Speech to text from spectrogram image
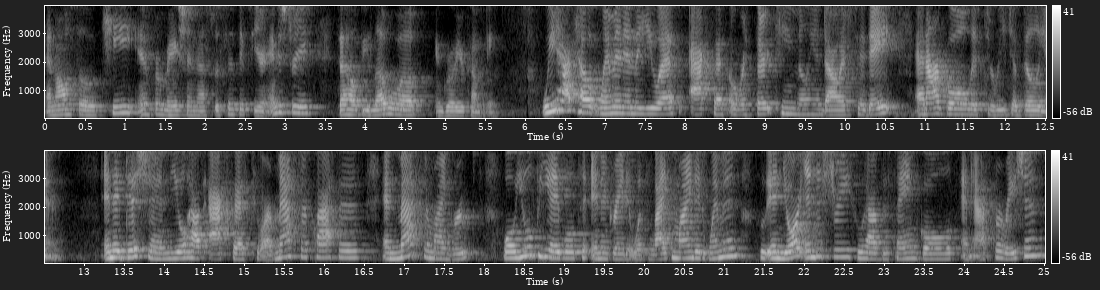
and also key information that's specific to your industry to help you level up and grow your company. We have helped women in the U.S. access over $13 million to date, and our goal is to reach a billion. In addition, you'll have access to our master classes and mastermind groups where you'll be able to integrate it with like-minded women who in your industry who have the same goals and aspirations,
